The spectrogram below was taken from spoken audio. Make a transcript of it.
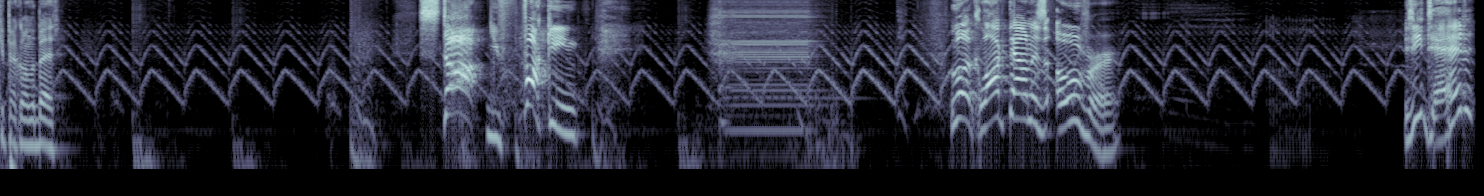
Get back on the bed. Stop, you fucking... Look, lockdown is over. Is he dead?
